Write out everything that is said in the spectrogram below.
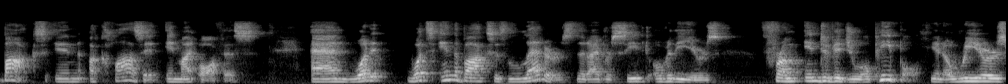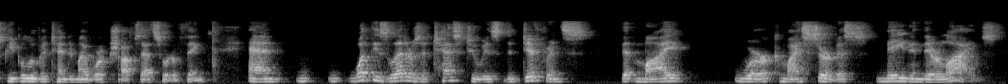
box in a closet in my office, and what it, what's in the box is letters that I've received over the years from individual people, you know, readers, people who've attended my workshops, that sort of thing. And what these letters attest to is the difference that my work, my service made in their lives.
